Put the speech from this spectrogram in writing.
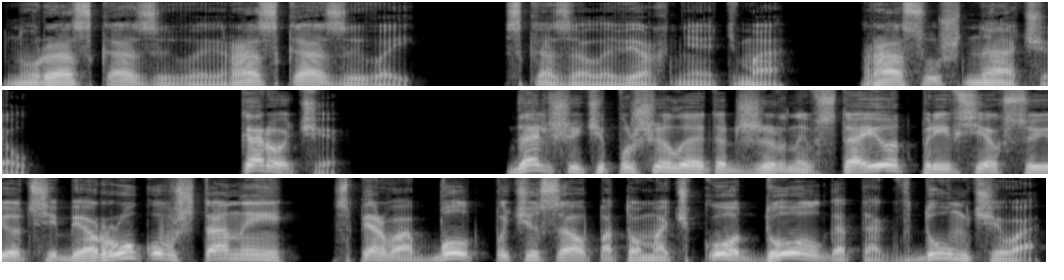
«Ну, рассказывай, рассказывай», — сказала верхняя тьма. «Раз уж начал». Короче, дальше Чепушила этот жирный встает, при всех сует себе руку в штаны, сперва болт почесал, потом очко, долго так, вдумчиво,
